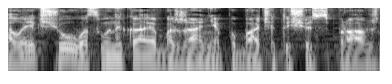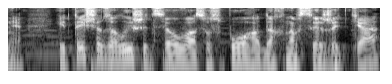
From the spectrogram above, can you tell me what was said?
Але якщо у вас виникає бажання побачити щось справжнє і те, що залишиться у вас у спогадах на все життя,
